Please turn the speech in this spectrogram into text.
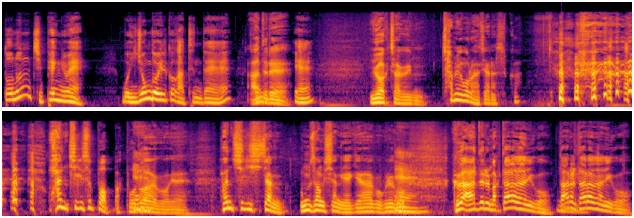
또는 집행유예 뭐 이 정도일 것 같은데 아들의 예. 유학 자금 차명으로 하지 않았을까? 환치기 수법 막 보도하고, 예. 환치기 시장, 음성 시장 얘기하고, 그리고 예. 그 아들을 막 따라다니고, 딸을 따라다니고,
